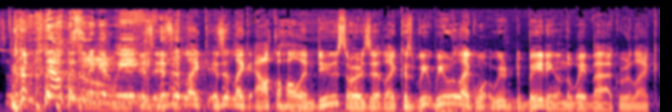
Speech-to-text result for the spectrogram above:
so that wasn't a good Oh. week. Is, is it like is it like alcohol induced or is it like because we, we were like we were debating on the way back we were like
